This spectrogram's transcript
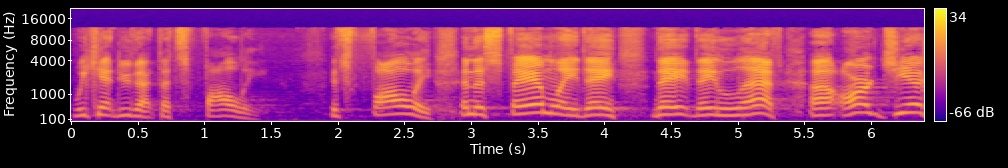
we can't do that. That's folly. It's folly. And this family, they, they, they left. Uh, our ge-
